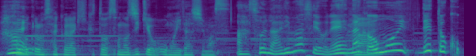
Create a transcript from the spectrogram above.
はい。小袋の桜聞くとその時期を思い出します。あそういうのありますよね。なんか思い出とこ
